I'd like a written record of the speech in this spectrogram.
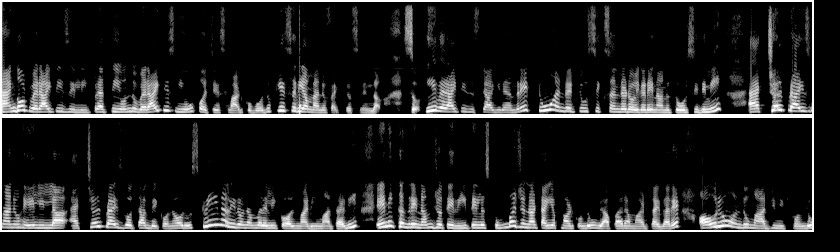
ಹ್ಯಾಂಗ್ಔಟ್ ವೆರೈಟೀಸ್ ಇಲ್ಲಿ ಪ್ರತಿಯೊಂದು ವೆರೈಟೀಸ್ ನೀವು ಪರ್ಚೇಸ್ ಮಾಡ್ಕೋಬಹುದು ಕೇಸರಿಯಾ ಮ್ಯಾನುಫ್ಯಾಕ್ಚರ್ಸ್ನಿಂದ. ಸೊ ಈ ವೆರೈಟೀಸ್ ಇಷ್ಟ ಆಗಿದೆ ಅಂದ್ರೆ two hundred to six hundred ಒಳಗಡೆ ನಾನು ತೋರಿಸಿದೀನಿ. ಆಕ್ಚುಯಲ್ ಪ್ರೈಸ್ ನಾನು ಹೇಳಿಲ್ಲ. ಆಕ್ಚುಯಲ್ ಪ್ರೈಸ್ ಗೊತ್ತಾಗ್ಬೇಕು ಅನ್ನೋರು ಸ್ಕ್ರೀನ್ ಅಲ್ಲಿರೋ ನಂಬರ್ ಅಲ್ಲಿ ಕಾಲ್ ಮಾಡಿ ಮಾತಾಡಿ. ಏನಕ್ಕಂದ್ರೆ ನಮ್ ಜೊತೆ ರೀಟೇಲರ್ಸ್ ತುಂಬಾ ಜನ ಟೈ ಅಪ್ ಮಾಡ್ಕೊಂಡು ವ್ಯಾಪಾರ ಮಾಡ್ತಾ ಇದ್ದಾರೆ. ಅವರು ಒಂದು ಮಾರ್ಜಿನ್ ಇಟ್ಕೊಂಡು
